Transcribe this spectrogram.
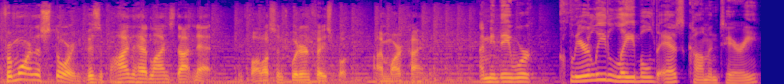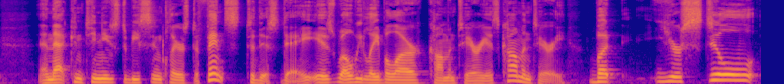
For more on this story, visit behindtheheadlines.net and follow us on Twitter and Facebook. I'm Mark Hyman. I mean, they were clearly labeled as commentary, and that continues to be Sinclair's defense to this day is, well, we label our commentary as commentary. But you're still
